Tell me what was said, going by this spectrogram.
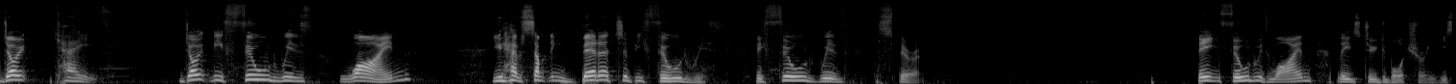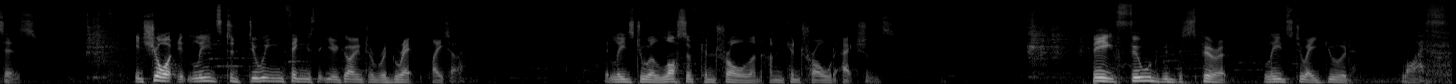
don't cave. Don't be filled with wine. You have something better to be filled with. Be filled with the Spirit. Being filled with wine leads to debauchery, he says. In short, it leads to doing things that you're going to regret later. It leads to a loss of control and uncontrolled actions. Being filled with the Spirit leads to a good life,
